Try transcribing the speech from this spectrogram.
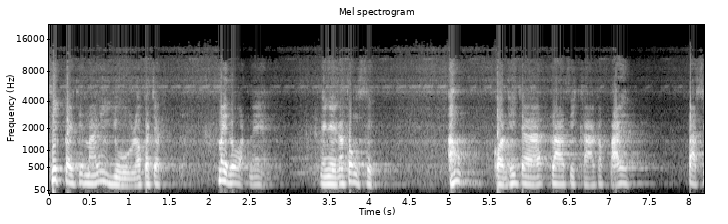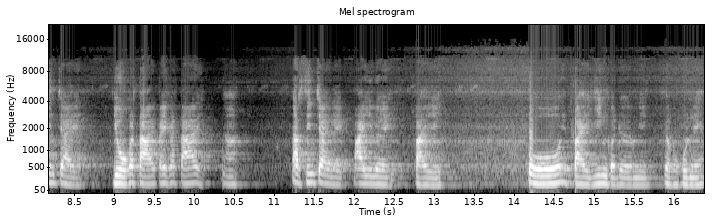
คิดไปคิดมาอยู่เราก็จะไม่รอดแน่ยังไงก็ต้องศึก เอา้า ก่อนที่จะลาสิกขาก็ไป ตัดสินใจอยู่ก็ตายไปก็ตายนะตัดสินใจเลยไปเลย ไป โอ้ยไปยิ่งกว่าเดิมอีกเจ้าพระคุณนี่ย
